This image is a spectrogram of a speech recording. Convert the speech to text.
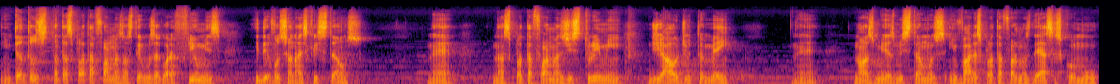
em tantos, tantas plataformas nós temos agora filmes e devocionais cristãos, né? Nas plataformas de streaming de áudio também, né? Nós mesmos estamos em várias plataformas dessas, como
